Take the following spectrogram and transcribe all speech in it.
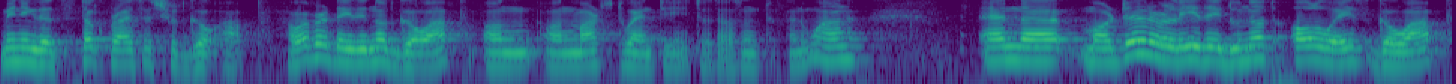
meaning that stock prices should go up. However, they did not go up on, on March 20, 2001. And uh, more generally, they do not always go up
